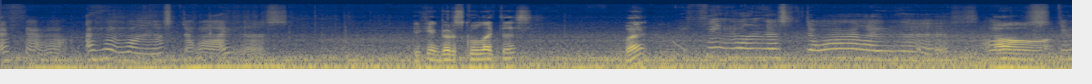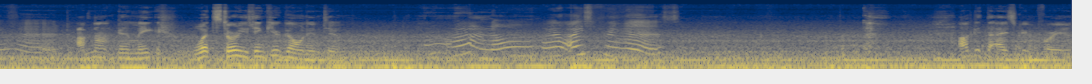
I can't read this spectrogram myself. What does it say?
I, can't, I can't go this store like this. you can't go to school like this? What? I can't go in the store like this. Oh, Oh. stupid. I'm not gonna make what store do you think you're going into? I don't know where ice cream is. I'll get the ice cream for you.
